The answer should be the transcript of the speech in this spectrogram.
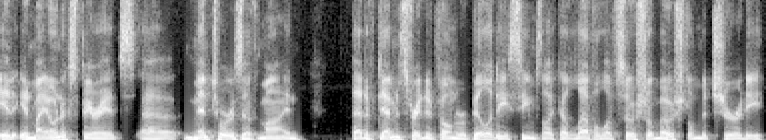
in, in my own experience, uh, mentors of mine that have demonstrated vulnerability seems like a level of social emotional maturity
